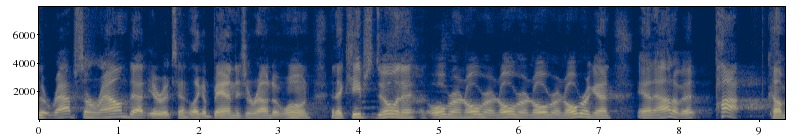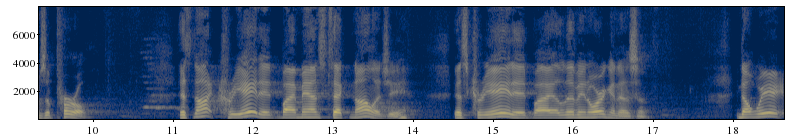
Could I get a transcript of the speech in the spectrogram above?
that wraps around that irritant like a bandage around a wound, and it keeps doing it over and over and over and over and over again, and out of it, pop, comes a pearl. It's not created by man's technology, it's created by a living organism. You know, we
